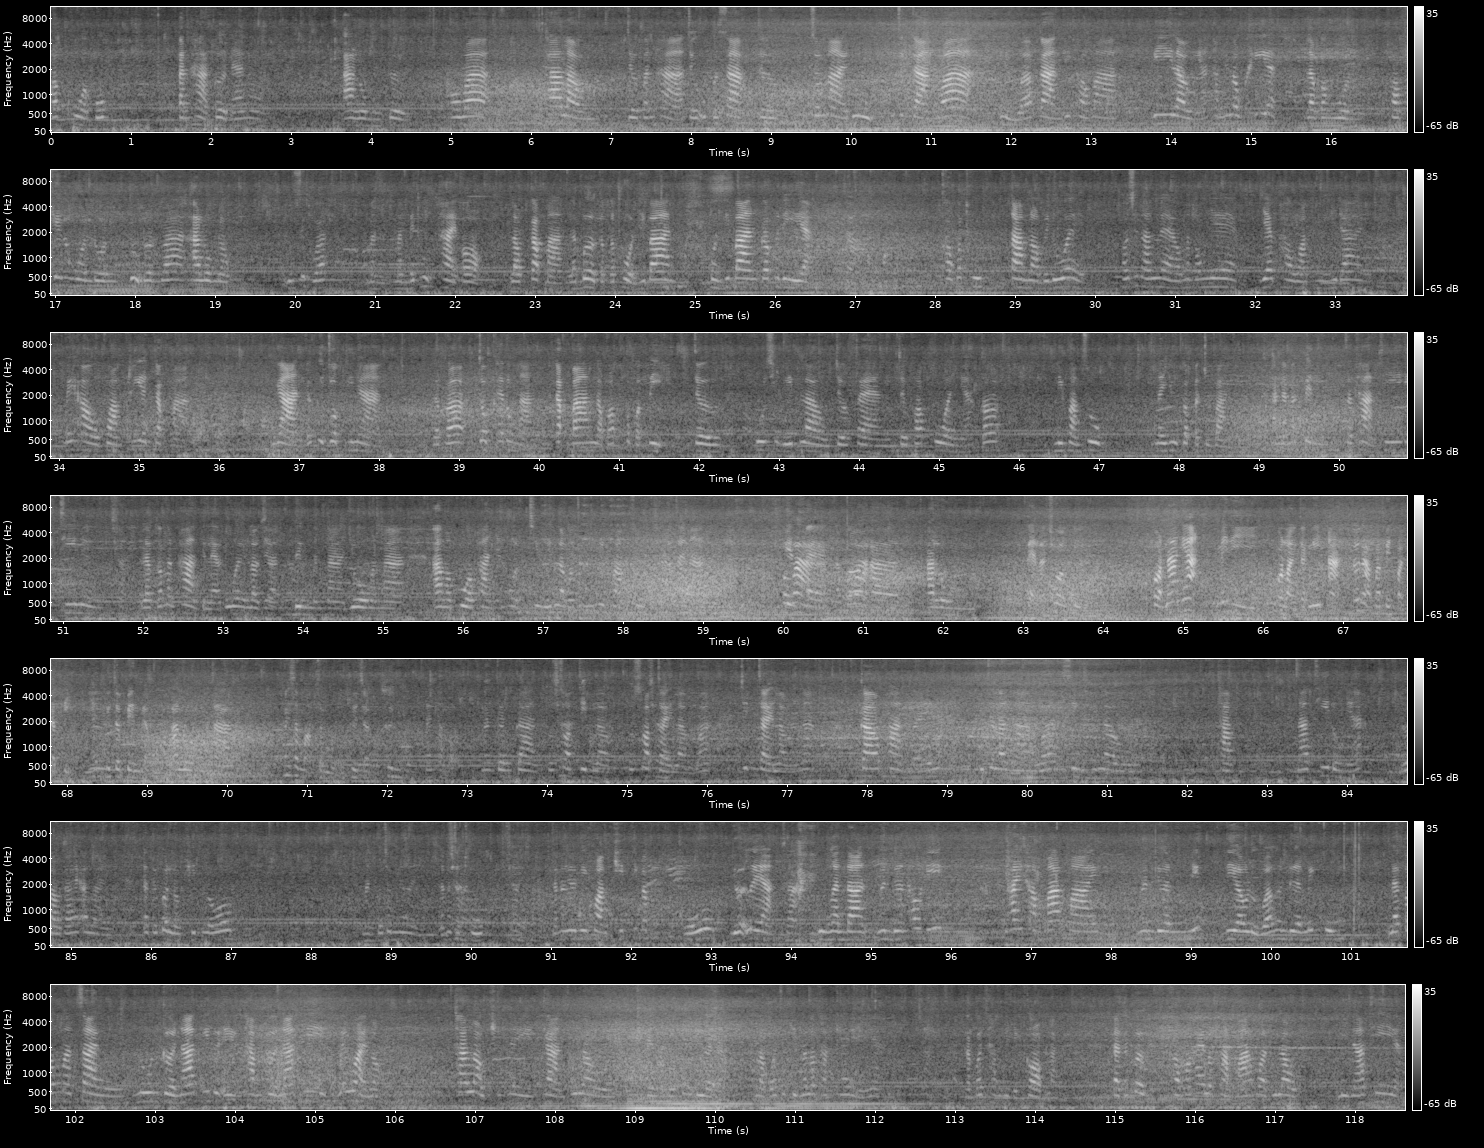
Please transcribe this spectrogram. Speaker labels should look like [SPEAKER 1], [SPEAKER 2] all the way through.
[SPEAKER 1] ครอบครัวปุ๊บปัญหาเกิดแน่นอนอารมณ์มันเกิด เพราะว่าถ้าเราเจอปัญหาเจออุปสรรคเจอเจ้านายดูผู้จัดการว่าหรือว่าการที่เขามาบี้เราอย่างเงี้ยทำให้เราเครียดเรากังวลพอเครียดกังวลโดนดุโดนว่าอารมณ์เรารู้สึกว่ามันมันไม่ถูกถ่ายออก เรากลับมาแล้วเบิกกับกระโถนที่บ้าน คนที่บ้านก็พอดีอะ
[SPEAKER 2] จะ
[SPEAKER 1] เขาก็ทุกข์ ตามเราไปด้วย เพราะฉะนั้นแล้วมันต้องแยกแยกภาวะตรงนี้ให้ได้ ไม่เอาความเครียดกลับมา งานก็คือจบที่งาน แล้วก็จบแค่ตรงนั้น กลับบ้านเราก็ปกติเจอคู่ชีวิตเราเจอแฟน เจอครอบครัวอย่างเงี้ยก็มีความสุขในอยู่กับปัจจุบัน อันนั้นมันเป็นสถานที่อีกที่หนึ่งแล้วก็มันผ่านไปแล้วด้วย เราจะดึงมันมาโยงมันมา เอามาพัวพันกันหมดชีวิตเราก็จะไม่มีความสุขเข้าใจนะ
[SPEAKER 2] เพราะว่า
[SPEAKER 1] เปลี่ยนแปลงแล้ว
[SPEAKER 2] เพ
[SPEAKER 1] ก็
[SPEAKER 2] ราะว่าอาอารมณ์แต่ละช่วงคือก่อนหน้าเนี้ยไม่ดีพอหลังจากนี้อะก็กลับมาเป็นปกติเนี่ยคือจะเป็นแบบอารมณ์จะไม่สม่ำเสมอคือจะขึ้นลงได้ตลอด
[SPEAKER 1] มันเป็นการทดสอบจิตเราทดสอบใจเราว่าจิตใจเรานั้นน่ะก้าวผ่านไหมพิจารณาว่าสิ่งที่เราทำหน้าที่ตรงเนี้ย เราได้อะไร แต่ถ้าเกิดเราคิดโลภมันก็จะเหนื่อยแล้วมันจะทุกข์
[SPEAKER 2] ใช่ใช่
[SPEAKER 1] แล้วมันจะมีความคิดที่แบบโอ้เยอะเลยอะ
[SPEAKER 2] ใช่
[SPEAKER 1] กูเงินเดือนเงินเดือนเท่านี้ให้ทำมากมาย เงินเดือนนิดเดียวหรือว่าเงินเดือนไม่คุ้ม และต้องมาสั่งนู่นเกินหน้าที่ตัวเองทำเกินหน้าที่ไม่ไหวหรอก ถ้าเราคิดในการที่เราเป็นมนุษย์เงินเดือนอะเราก็จะคิดว่าเราทำแค่นี้เนี่ยเราก็ทำอยู่ในกรอบละ แต่ถ้าเกิดเขามาให้เราทำมากกว่าที่เรามีหน้าที่อะ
